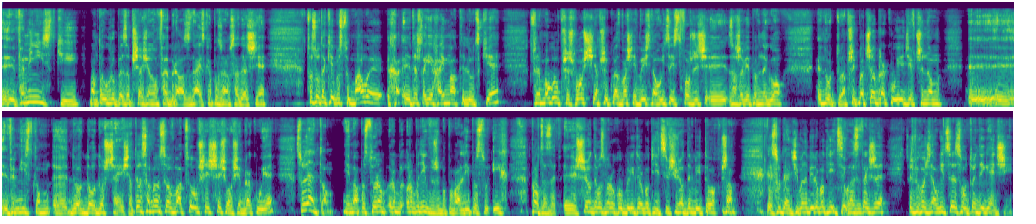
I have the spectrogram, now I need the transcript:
y, feministki. Mam tą grupę zaprzyjaźnioną Febra z Gdańska, pozdrawiam serdecznie. To są takie po prostu małe, też takie hajmaty ludzkie, które mogą w przyszłości na przykład właśnie wyjść na ulicę i stworzyć y, zarzewie pewnego nurtu. Na przykład czego brakuje dziewczynom y, y, feministkom do, do, do szczęścia. To samo, co w Macu 668 brakuje studentom. Nie ma po prostu rob, rob, robotników, żeby poparli po prostu ich proces. Y, W 68 roku byli to robotnicy, w 70 byli to, y, studenci, potem byli robotnicy. U nas jest tak, że ktoś wychodzi na ulicę, są to inteligenci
